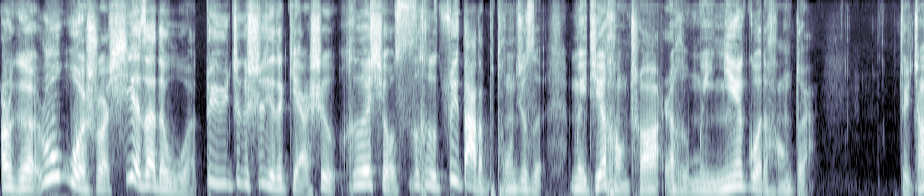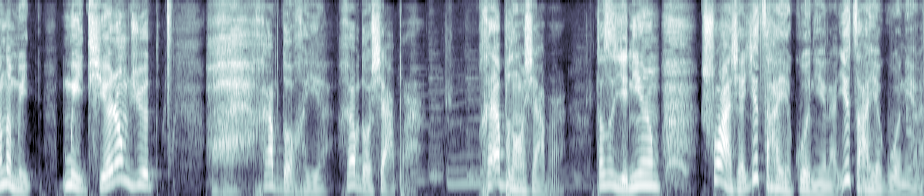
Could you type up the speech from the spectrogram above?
二哥，如果说现在的我对于这个世界的感受和小时候最大的不同，就是每天很长，然后每年过得很短。对，真的每每天让我们觉得，哎，还不到黑夜，还不到下班，还不能下班。但是，一年 刷一下，一眨眼过年了，一眨眼过年了。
